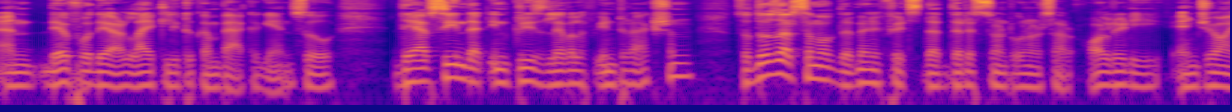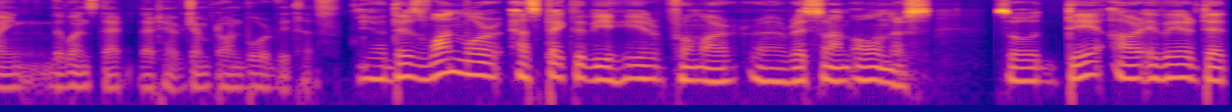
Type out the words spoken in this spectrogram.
and therefore they are likely to come back again. So they have seen that increased level of interaction. So those are some of the benefits that the restaurant owners are already enjoying, the ones that, that have jumped on board with us. Yeah, there's one more aspect that we hear from our uh, restaurant owners. So they are aware that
